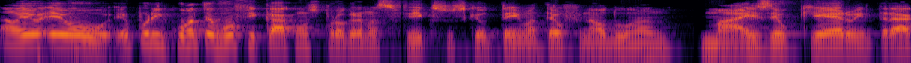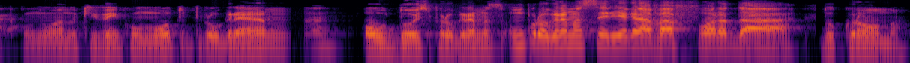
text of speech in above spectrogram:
Não, eu, eu, eu, por enquanto, eu vou ficar com os programas fixos que eu tenho até o final do ano. Mas eu quero entrar no ano que vem com outro programa, ou dois programas. Um programa seria gravar fora da, do Chroma.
